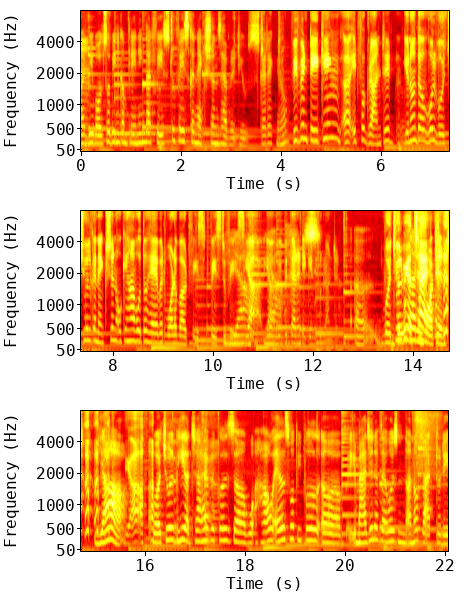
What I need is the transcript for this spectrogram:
but Hmm. we've also been complaining that face-to-face connections have reduced Correct. you know We've been taking uh, it for granted connected you know the whole virtual connection okay ha wo to hai but what about face face to face yeah yeah, yeah. we've been kind of taken for granted uh, Virtual भी both are अच्छा है. important yeah Yeah. virtual bhi acha hai Yeah. because uh, wh- how else were people uh, imagine if there was none of that today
